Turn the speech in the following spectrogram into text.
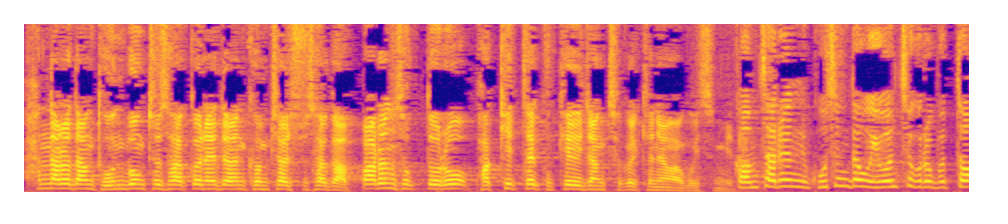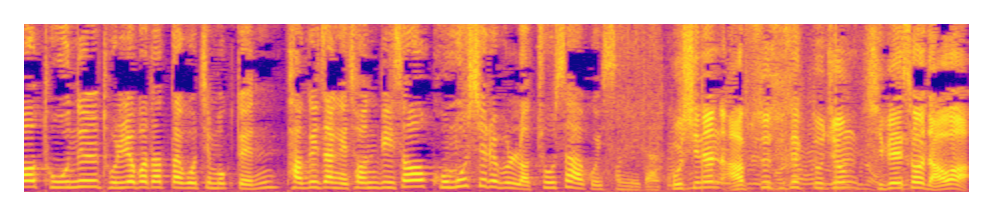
한나라당 돈봉투 사건에 대한 검찰 수사가 빠른 속도로 박희태 국회의장 측을 겨냥하고 있습니다. 검찰은 고승덕 의원 측으로부터 돈을 돌려받았다고 지목된 박 의장의 전 비서 고모 씨를 불러 조사하고 있습니다. 고 씨는 압수수색 도중 집에서 나와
